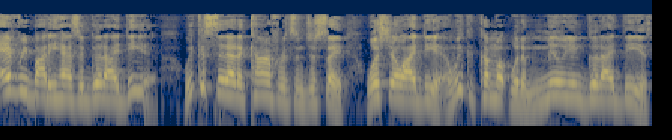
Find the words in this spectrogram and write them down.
Everybody has a good idea. We could sit at a conference and just say, what's your idea? And we could come up with a million good ideas,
